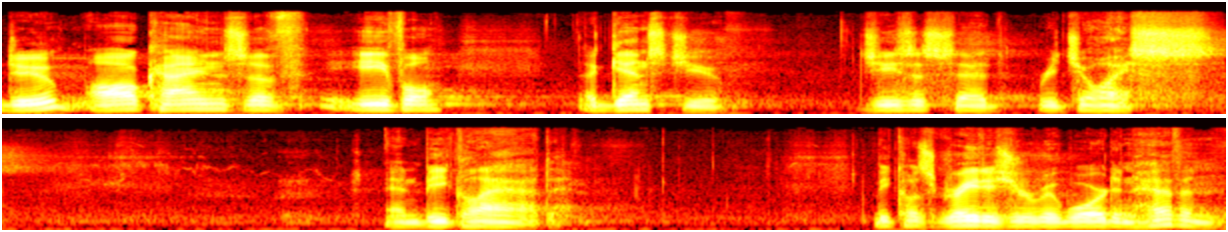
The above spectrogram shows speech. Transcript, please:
do all kinds of evil against you. Jesus said, Rejoice and be glad, because great is your reward in heaven.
